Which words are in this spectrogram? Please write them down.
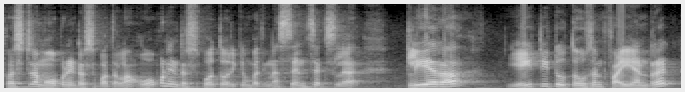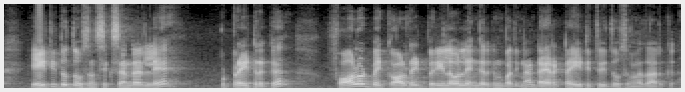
ஃபஸ்ட்டு நம்ம ஓப்பன் இன்ட்ரெஸ்ட் பார்த்துடலாம். ஓப்பன் இன்ட்ரெஸ்ட் பொறுத்த வரைக்கும் பார்த்தீங்கன்னா சென்செக்ஸில் கிளியராக eighty two thousand five hundred eighty two thousand six ஹண்ட்ரட்லேயே புட் ரைட் இருக்குது ஃபாலோட் பை கால் ரைட் பெரிய லெவல் எங்கே இருக்குன்னு பார்த்தீங்கன்னா டைரெக்டாக எயிட்டி த்ரீ தௌசண்டில் தான் இருக்குது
